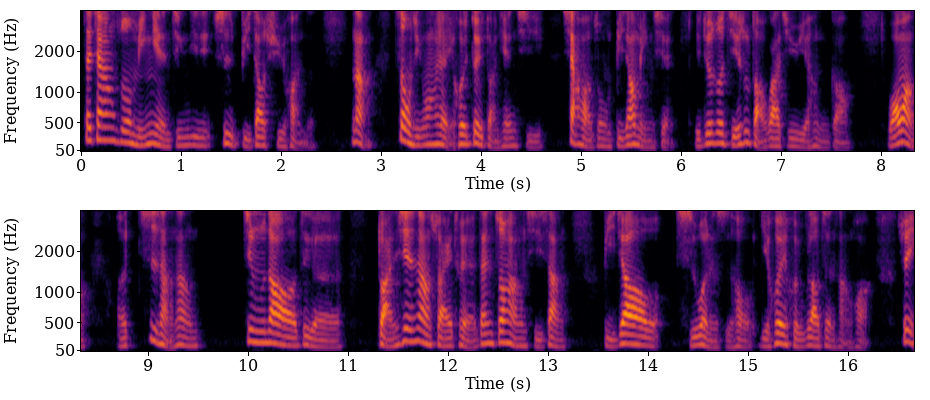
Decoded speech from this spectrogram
再加上说明年经济是比较趋缓的，那这种情况下也会对短天期下滑中比较明显，也就是说结束倒挂几率也很高，往往呃市场上进入到这个短线上衰退了，但是中长期上比较持稳的时候，也会恢复到正常化，所以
